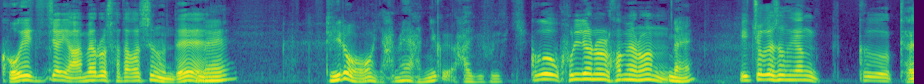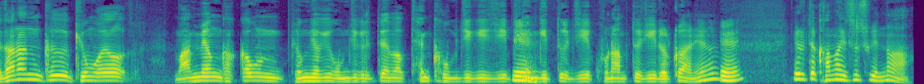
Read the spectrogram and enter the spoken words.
거의 진짜 야매로 사다가 쓰는데 네. 뒤로 야매 아니고요. 아이고 그 훈련을 하면은 네. 이쪽에서 그냥 그 대단한 그 규모의 만 명 가까운 병력이 움직일 때 막 탱크 움직이지 예. 비행기 예. 뜨지 군함 뜨지 이럴 거 아니에요? 예. 이럴 때 가만히 있을 수 있나?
